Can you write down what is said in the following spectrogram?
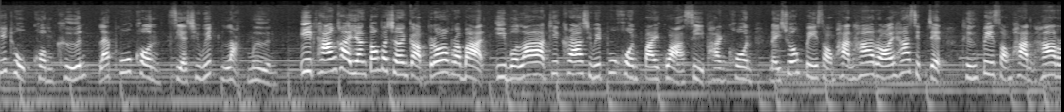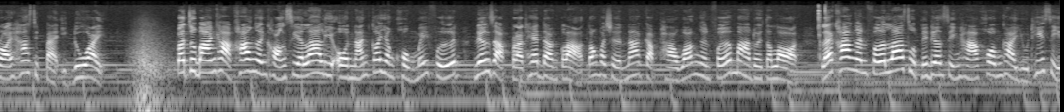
ที่ถูกข่มขืน และผู้คนเสียชีวิตหลักหมื่นอีกทั้งค่ะยังต้องเผชิญกับโรคระบาดอีโบลาที่ฆ่าชีวิตผู้คนไปกว่า 4,000 คน ในช่วงปี 2557 ถึงปี 2558 อีกด้วย ปัจจุบันค่ะ ค่าเงินของเซียร่าลีโอนนั้นก็ยังคงไม่ฟื้น เนื่องจากประเทศดังกล่าวต้องเผชิญหน้ากับภาวะเงินเฟ้อมาโดยตลอด และค่าเงินเฟ้อล่าสุดในเดือนสิงหาคมค่ะอยู่ที่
